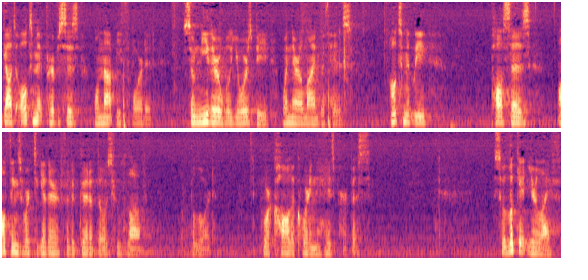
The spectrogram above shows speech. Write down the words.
God's ultimate purposes will not be thwarted, so neither will yours be when they're aligned with His. Ultimately, Paul says, all things work together for the good of those who love the Lord, who are called according to his purpose. So look at your life.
